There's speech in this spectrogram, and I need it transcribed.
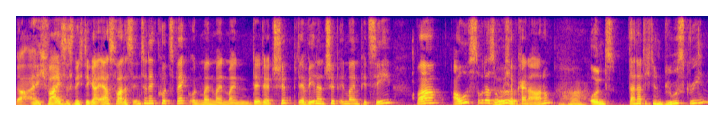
Ja, ich weiß es nicht, Digga. Erst war das Internet kurz weg und mein, mein, mein, der, der Chip, der WLAN-Chip in meinem PC war aus oder so. Oh. Ich habe keine Ahnung. Aha. Und dann hatte ich einen Bluescreen.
